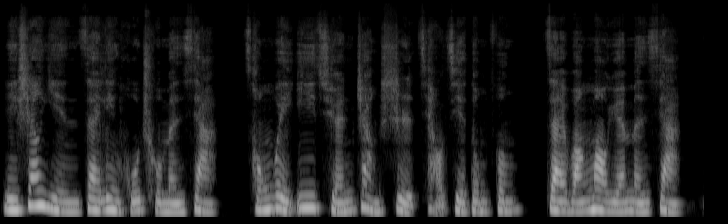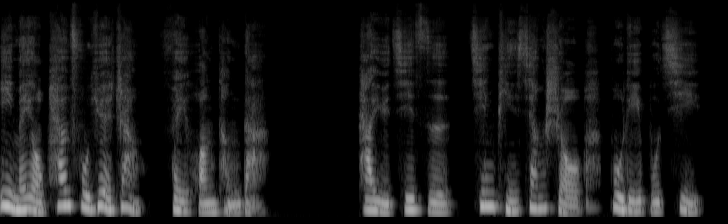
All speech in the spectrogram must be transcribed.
李商隐在令狐楚门下，从未依权仗势巧借东风；在王茂元门下，亦没有攀附岳丈、飞黄腾达。他与妻子清贫相守，不离不弃，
